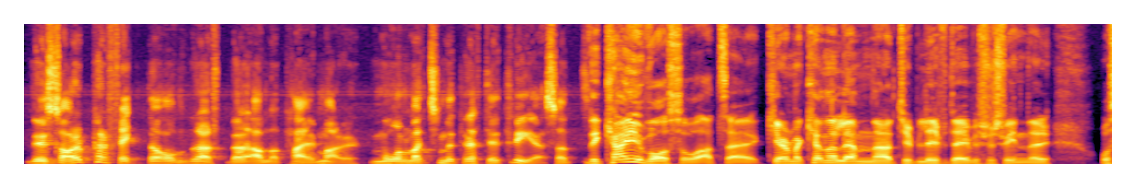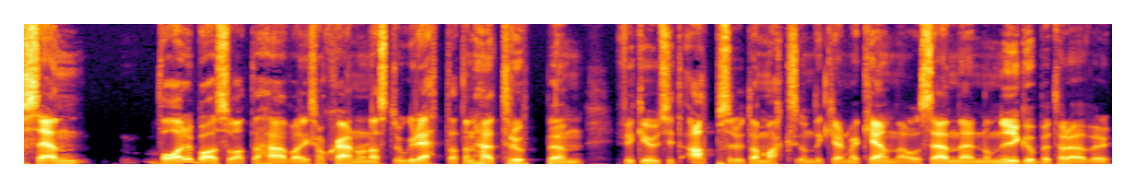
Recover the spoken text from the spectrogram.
det är snarare perfekta åldrar där alla tajmar. Målvakt som är 33. Så att... Det kan ju vara så att så här, McKenna lämnar, typ Leif Davis försvinner och sen var det bara så att det här var liksom stjärnorna stod rätt, att den här truppen fick ut sitt absoluta max under Kieran McKenna och sen när någon ny gubbe tar över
